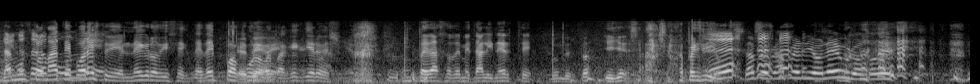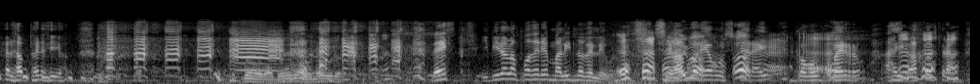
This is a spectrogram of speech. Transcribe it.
Y dame un se tomate por esto y el negro dice, le dais por culo, te- ¿para qué quiero eso? Un pedazo de metal inerte. ¿Dónde está? Y ya- se ha perdido. Me ha perdido el euro, joder. Lo ha perdido. Bueno, la tienes a un euro. ¿Ves? Y mira los poderes malignos del euro. Se va a poner a buscar ahí como un perro. Ahí va a encontrar.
